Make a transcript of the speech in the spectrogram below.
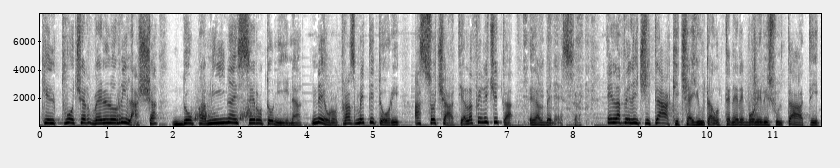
che il tuo cervello rilascia dopamina e serotonina, neurotrasmettitori associati alla felicità e al benessere. È la felicità che ci aiuta a ottenere buoni risultati,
